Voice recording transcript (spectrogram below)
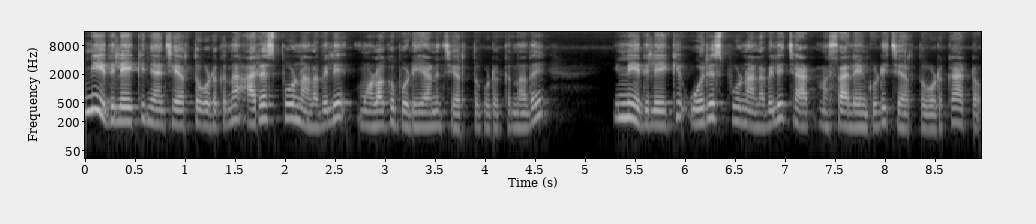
ഇനി ഇതിലേക്ക് ഞാൻ ചേർത്ത് കൊടുക്കുന്ന അര സ്പൂൺ അളവിൽ മുളക് പൊടിയാണ് ചേർത്ത് കൊടുക്കുന്നത്. ഇനി ഇതിലേക്ക് ഒരു സ്പൂൺ അളവിൽ ചാട്ട് മസാലയും കൂടി ചേർത്ത് കൊടുക്കാം കേട്ടോ.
